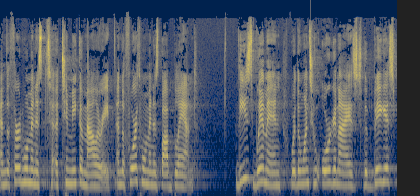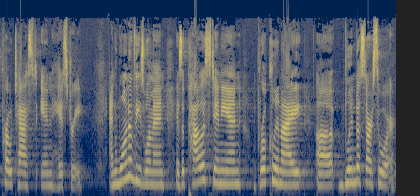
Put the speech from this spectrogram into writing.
and the third woman is T- uh, Tamika Mallory, and the fourth woman is Bob Bland. These women were the ones who organized the biggest protest in history. And one of these women is a Palestinian Brooklynite, uh, Sarsour,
